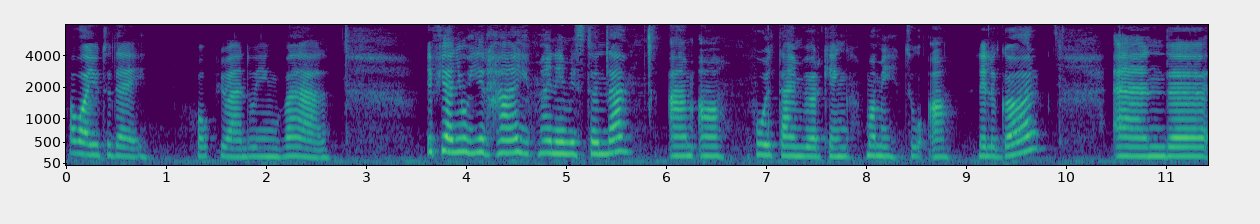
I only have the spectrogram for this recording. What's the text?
How are you today? Hope you are doing well. If you are new here, hi, my name is Tunda. I'm a full-time working mommy to a little girl and uh,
